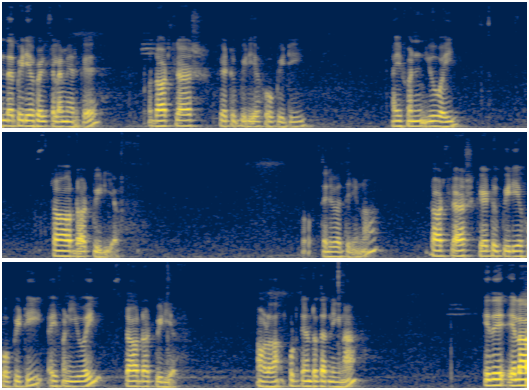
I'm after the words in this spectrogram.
இந்த பிடிஎஃப் ஃபைல்ஸ் எல்லாமே இருக்குது dot slash K two PDF OPT hyphen UI star dot PDF தெளிவாக தெரியும்னா dot slash K two PDF OPT hyphen UI star dot PDF அவ்வளோதான் கொடுத்து என்ட்ரு தட்டினீங்கன்னா இது எல்லா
